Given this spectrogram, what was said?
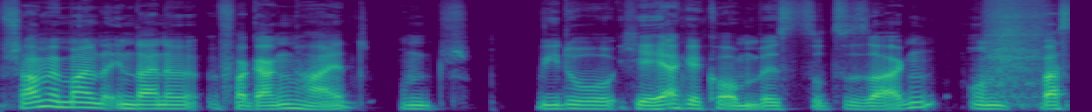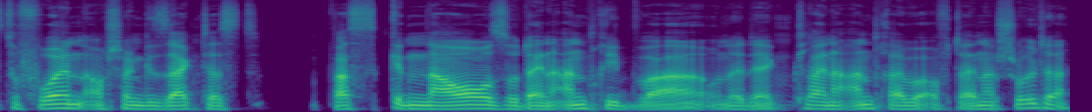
Schauen wir mal in deine Vergangenheit und wie du hierher gekommen bist, sozusagen. Und was du vorhin auch schon gesagt hast, was genau so dein Antrieb war oder der kleine Antreiber auf deiner Schulter.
